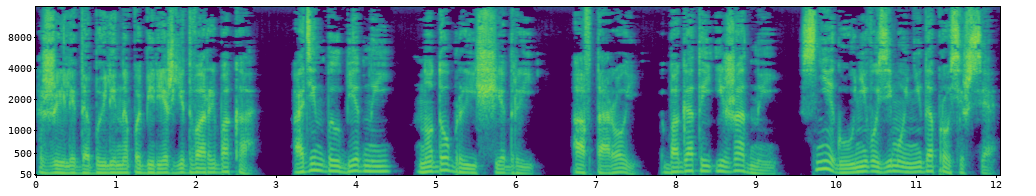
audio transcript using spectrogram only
Жили да на побережье два рыбака. Один был бедный, но добрый и щедрый, а второй — богатый и жадный. Снегу у него зимой не допросишься.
